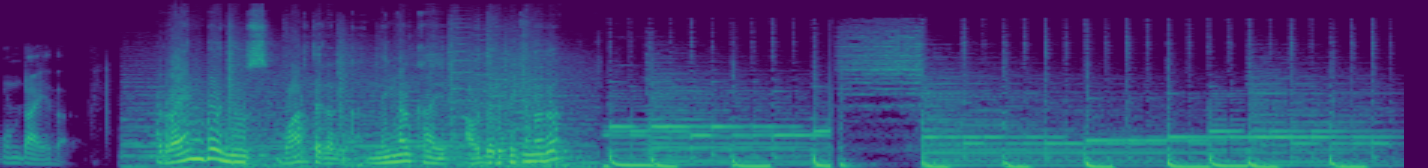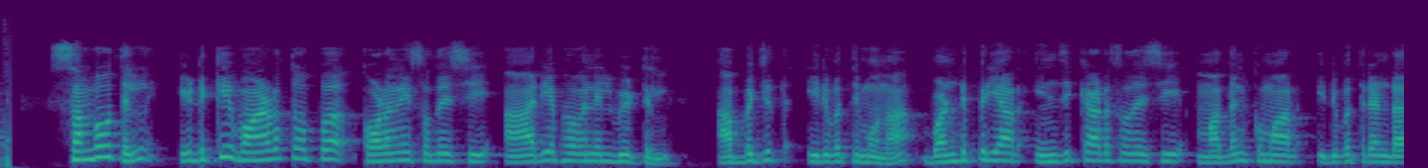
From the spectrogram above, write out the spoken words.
ഉണ്ടായത്. റെയിൻബോ ന്യൂസ് വാർത്തകൾ നിങ്ങൾക്കായി അവതരിപ്പിക്കുന്നത് സംഭവത്തിൽ ഇടുക്കി വാഴത്തോപ്പ് കോളനി സ്വദേശി ആര്യഭവനിൽ വീട്ടിൽ അഭിജിത്ത് ഇരുപത്തിമൂന്ന് വണ്ടിപ്പെരിയാർ ഇഞ്ചിക്കാട് സ്വദേശി മദൻകുമാർ ഇരുപത്തിരണ്ട്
